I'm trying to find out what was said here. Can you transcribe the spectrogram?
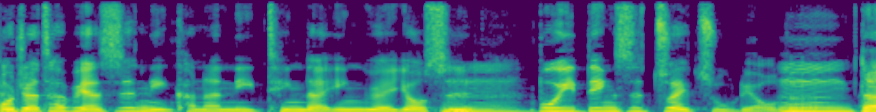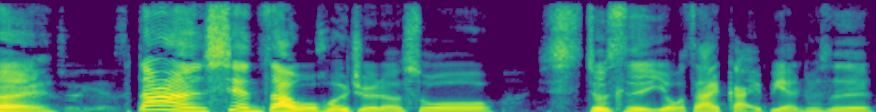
我觉得特别是你可能你听的音乐又是不一定是最主流的，嗯，对。当然现在我会觉得说，就是有在改变，就是。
